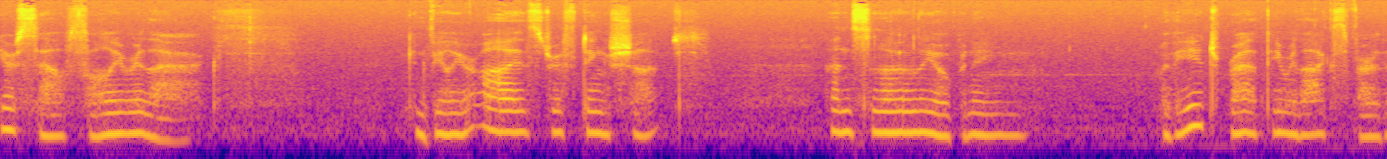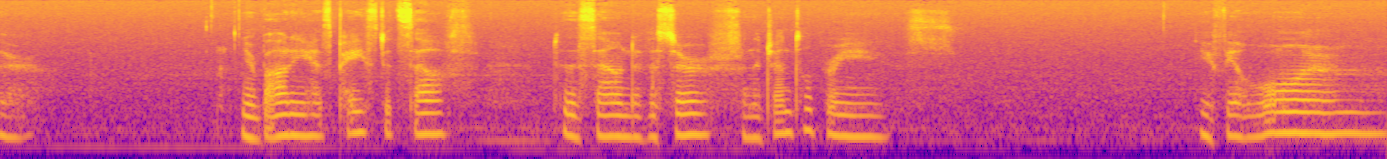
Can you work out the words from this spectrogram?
yourself fully relax can feel your eyes drifting shut and slowly opening. With each breath, you relax further. Your body has paced itself to the sound of the surf and the gentle breeze. You feel warm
